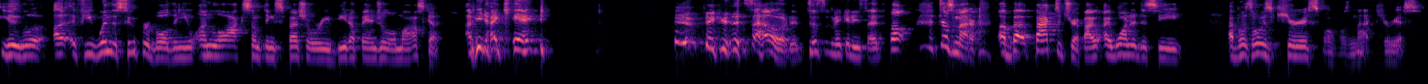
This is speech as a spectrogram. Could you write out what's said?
you, uh, if you win the Super Bowl, then you unlock something special where you beat up Angelo Mosca. I mean, I can't figure this out. It doesn't make any sense. Well, it doesn't matter. Uh, but back to Trip, I, I wanted to see. I was always curious. Well, I wasn't that curious,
